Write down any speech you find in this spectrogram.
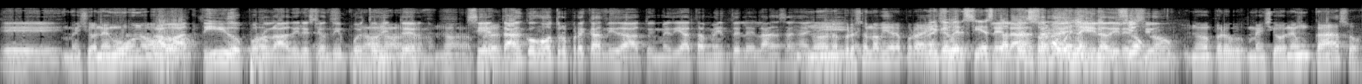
eh, mencionen uno abatidos por la Dirección de Impuestos Internos. si están con otro precandidato, inmediatamente le lanzan allí. No, no, pero eso no viene por ahí. Hay que ver si es la persona o es la dirección. No, pero mencionen un caso.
